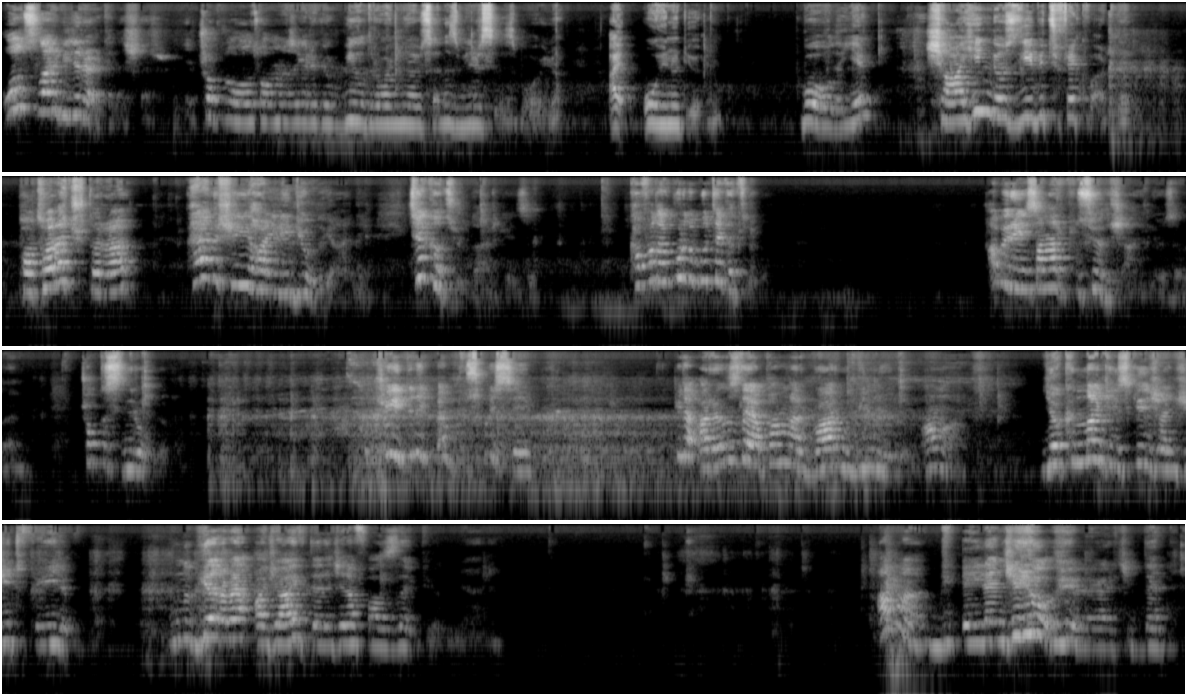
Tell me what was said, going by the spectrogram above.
Olds'lar bilir arkadaşlar. Çok da old olmanıza gerek yok. Bir oynuyorsanız bilirsiniz bu oyunu. Ay oyunu diyorum. Bu olayı. Şahin Göz diye bir tüfek vardı. Patara çutara her şeyi hallediyordu yani. Tek atıyordu herkese. Kafadan vurdu bu tek atıyordu. Haberi insanlar pusuyordu Şahin Göz'e. Çok da sinir oluyordum. Şey direkt ben pusmayı sevmiyorum. Bir de aranızda yapanlar var mı bilmiyorum ama yakından keskin nişancıyı tüfeğiyle bunu bir ara ben acayip derecede fazla yapıyordum yani. Ama eğlenceli oluyor gerçekten.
